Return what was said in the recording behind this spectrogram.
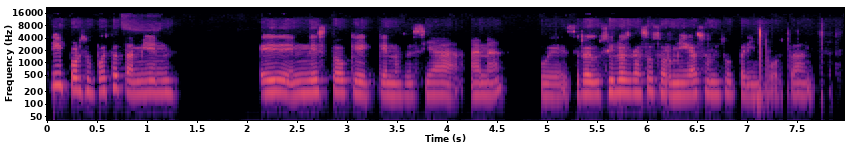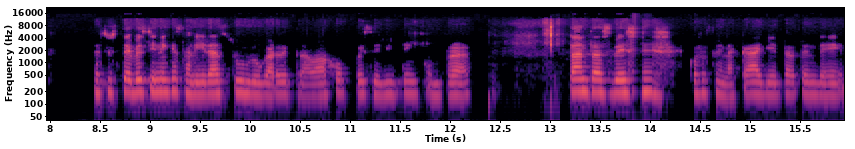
Sí, por supuesto también eh, en esto que, que nos decía Ana, pues reducir los gastos hormigas son súper importantes si ustedes tienen que salir a su lugar de trabajo, pues eviten comprar tantas veces cosas en la calle, traten de,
